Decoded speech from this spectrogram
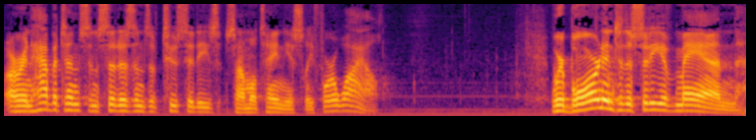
are inhabitants and citizens of two cities simultaneously for a while. We're born into the city of man.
